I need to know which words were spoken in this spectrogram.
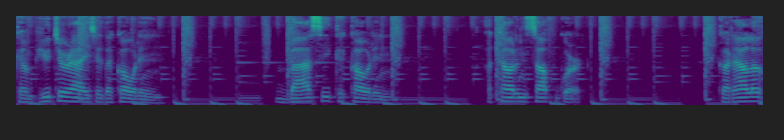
computerized accounting basic accounting, accounting software, catalog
